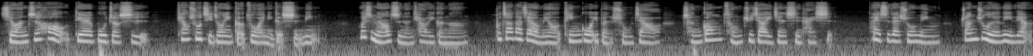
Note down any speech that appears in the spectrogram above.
写完之后，第二步就是挑出其中一个作为你的使命。为什么要只能挑一个呢？不知道大家有没有听过一本书叫《成功从聚焦一件事开始》，它也是在说明专注的力量，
